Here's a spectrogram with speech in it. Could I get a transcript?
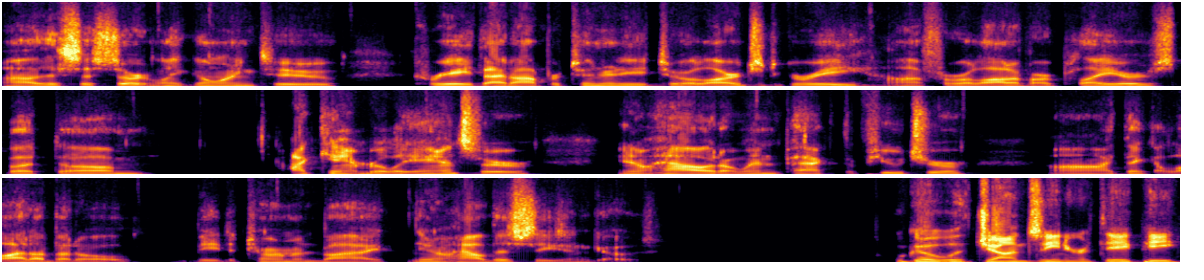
uh, this is certainly going to create that opportunity to a large degree uh, for a lot of our players. But um, I can't really answer, you know, how it'll impact the future. Uh, I think a lot of it will be determined by, you know, how this season goes. We'll go with John Zenor at the AP.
